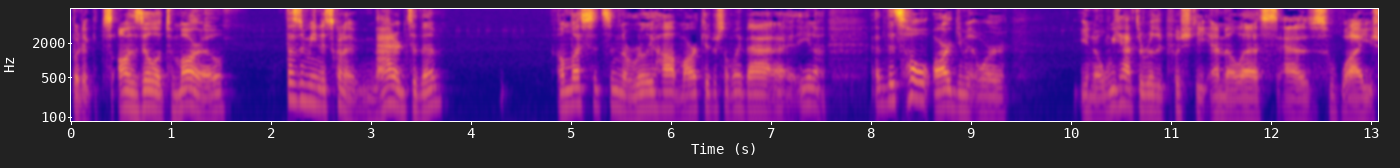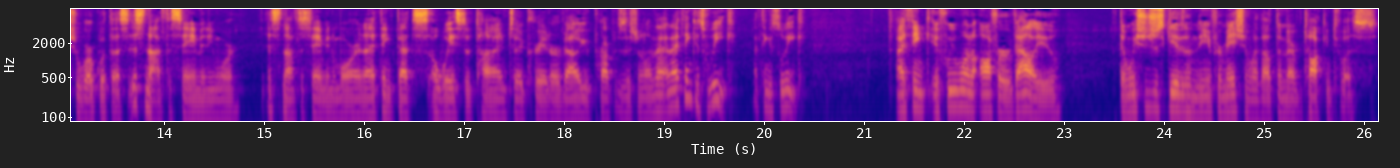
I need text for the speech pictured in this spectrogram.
but it's on Zillow tomorrow, doesn't mean it's going to matter to them. Unless it's in a really hot market or something like that. I, you know, this whole argument where, you know, we have to really push the MLS as why you should work with us, it's not the same anymore. It's not the same anymore. And I think that's a waste of time to create our value proposition on that. And I think it's weak. I think it's weak. I think if we want to offer value, then we should just give them the information without them ever talking to us.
